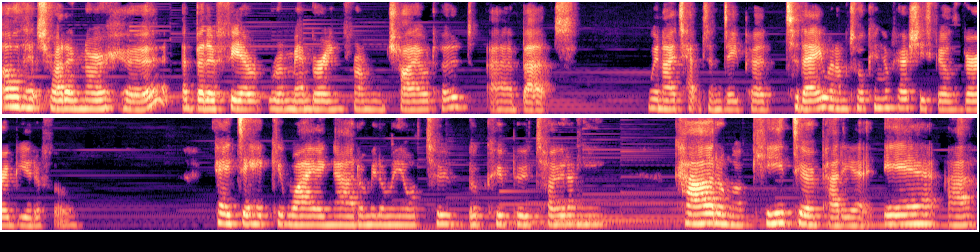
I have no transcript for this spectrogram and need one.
Oh, that's right. I know her. A bit of fear remembering from childhood. Uh, but when I tapped in deeper today, when I'm talking of her, she feels very beautiful. Kei te heke wai ngā o tū o kupu taurangi. Kārongo ki te oparia e a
